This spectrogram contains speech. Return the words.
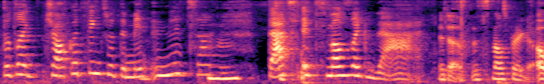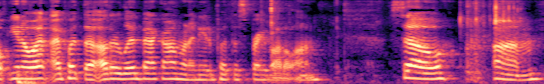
Those like chocolate things with the mint in it? Mm -hmm. That's, it smells like that. It does. It smells pretty good. Oh, you know what? I put the other lid back on when I need to put the spray bottle on. So, um,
